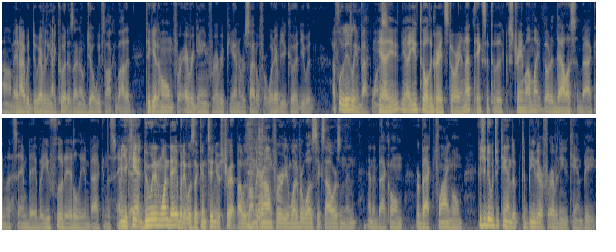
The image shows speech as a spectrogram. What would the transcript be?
Um, and I would do everything I could, as I know, Joe, we've talked about it, to get home for every game, for every piano recital, for whatever you could. You would. I flew to Italy and back once. Yeah, you, yeah, you told a great story, and that takes it to the extreme. I might go to Dallas and back in the same day, but you flew to Italy and back in the same. Day. I mean, you day. can't do it in one day, but it was a continuous trip. I was on the ground for you know, whatever it was, six hours, and then and then back home or back flying home because you do what you can to, to be there for everything you can be.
